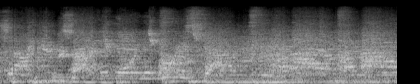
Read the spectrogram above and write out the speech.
shot, trying to get me one shot. I'm.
